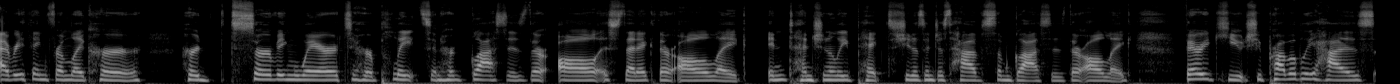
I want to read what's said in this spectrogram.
everything from like her her serving ware to her plates and her glasses, they're all aesthetic. They're all like intentionally picked. She doesn't just have some glasses. They're all like very cute. She probably has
